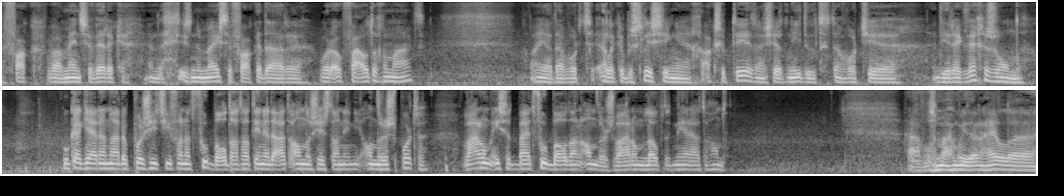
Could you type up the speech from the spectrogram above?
vak waar mensen werken, en dat is in de meeste vakken, daar worden ook fouten gemaakt. Maar ja, daar wordt elke beslissing geaccepteerd. En als je dat niet doet, dan word je direct weggezonden. Hoe kijk jij dan naar de positie van het voetbal? Dat dat inderdaad anders is dan in die andere sporten. Waarom is het bij het voetbal dan anders? Waarom loopt het meer uit de hand? Ja, volgens mij moet je daar een heel,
